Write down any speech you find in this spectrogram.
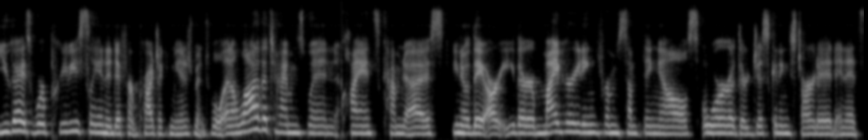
you guys were previously in a different project management tool. And a lot of the times when clients come to us, you know, they are either migrating from something else or they're just getting started and it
